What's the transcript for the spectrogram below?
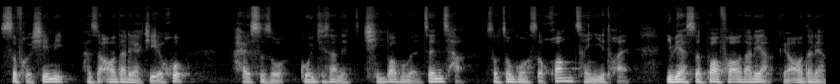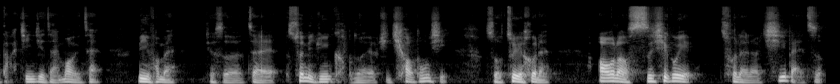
是否泄密，还是澳大利亚截获，还是说国际上的情报部门侦查，说中共是慌成一团，一边是报复澳大利亚，跟澳大利亚打经济战、贸易战，另一方面就是在孙立军口中要去撬东西，说最后呢，熬了十七个月，出来了七百字，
